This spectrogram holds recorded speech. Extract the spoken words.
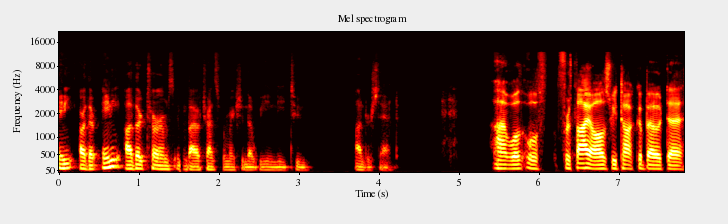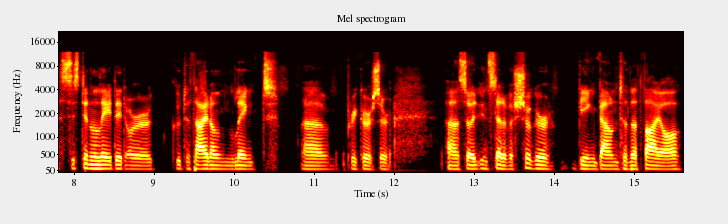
any are there any other terms in biotransformation that we need to understand? Uh, well, well, for thiols, we talk about uh, cysteinylated or glutathione linked uh, precursor. Uh, so instead of a sugar being bound to the thiol,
